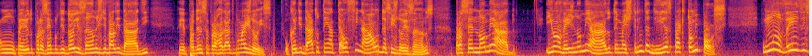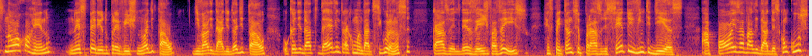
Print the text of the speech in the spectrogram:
um período, por exemplo, de dois anos de validade, eh, podendo ser prorrogado por mais dois. O candidato tem até o final desses dois anos para ser nomeado. E uma vez nomeado, tem mais 30 dias para que tome posse. Uma vez isso não ocorrendo, nesse período previsto no edital, de validade do edital, o candidato deve entrar com mandado de segurança, caso ele deseje fazer isso, respeitando-se o prazo de 120 dias após a validade desse concurso,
